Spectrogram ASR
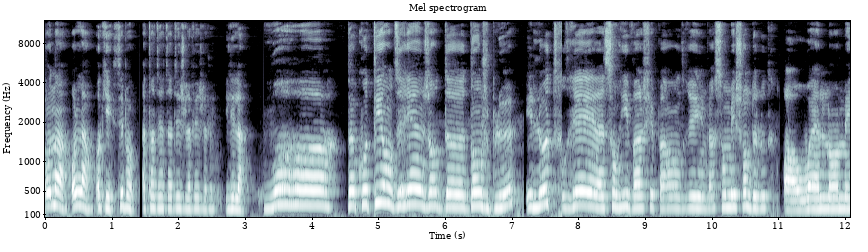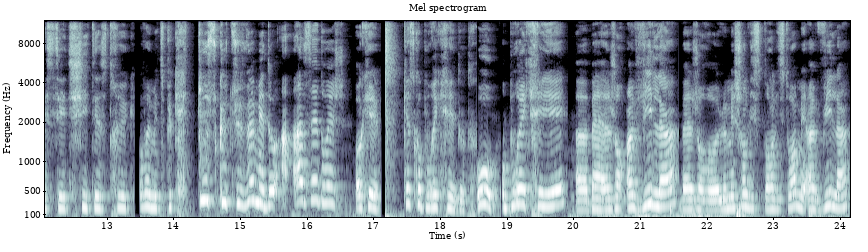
on a, on l'a. Ok, c'est bon. Attendez, attendez, je l'avais, je l'avais. Il est là. Wow. D'un côté, on dirait un genre d'ange bleu. Et l'autre, on dirait euh, son rival, je sais pas. On dirait une version méchante de l'autre. Oh ouais, non, mais c'est cheaté ce truc. Ouais, mais tu peux créer tout ce que tu veux, mais de A à Z, wesh. Ok. Qu'est-ce qu'on pourrait créer d'autre? Oh, on pourrait créer, euh, ben, genre un vilain, ben, genre euh, le méchant dans l'histoire, mais un vilain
